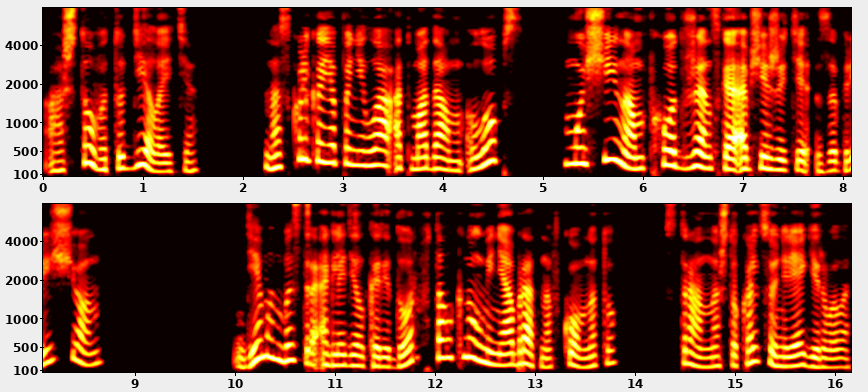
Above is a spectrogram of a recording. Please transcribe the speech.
«А что вы тут делаете?» Насколько я поняла от мадам Лобс, мужчинам вход в женское общежитие запрещен. Демон быстро оглядел коридор, втолкнул меня обратно в комнату. Странно, что кольцо не реагировало.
